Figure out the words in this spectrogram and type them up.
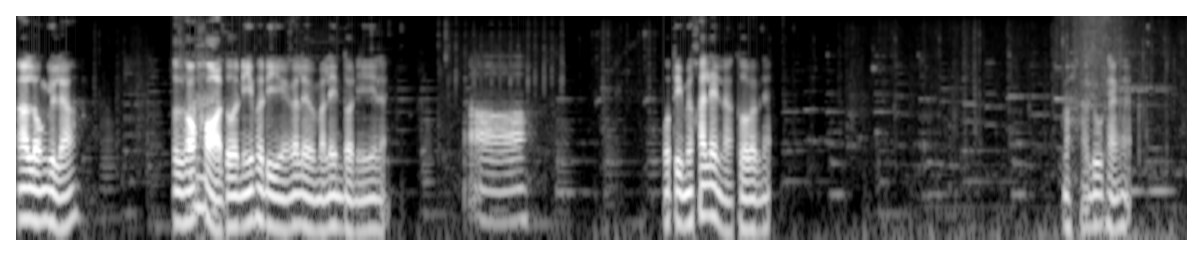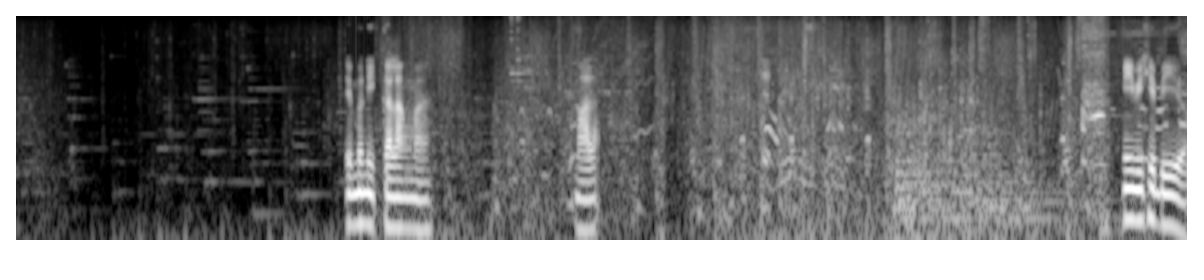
เอาลงอยู่แล้ว คือเขาขอตัวนี้พอดีไงก็เลยมาเล่นตัวนี้นี่แหละอ๋อปกติไม่ค่อยเล่นหรอกตัวแบบเนี้ยมาเอาลูกแทงฮะเดมอนิกกำลังมา มาละมี VKB อยู่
